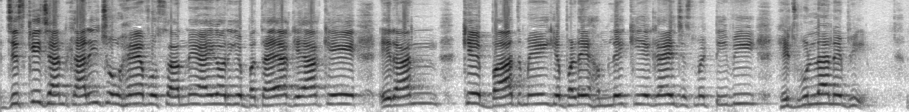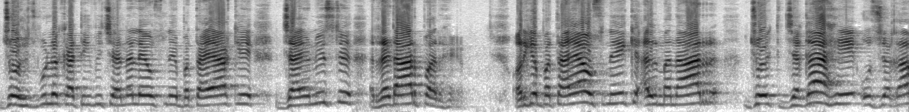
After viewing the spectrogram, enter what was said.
जिसकी जानकारी जो है वो सामने आई और ये बताया गया कि ईरान के बाद में ये बड़े हमले किए गए, जिसमें टीवी हिजबुल्ला ने भी, जो हिजबुल्ला का टीवी चैनल है, उसने बताया कि जायोनिस्ट रडार पर हैं। और ये बताया उसने कि अलमनार जो एक जगह है, उस जगह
